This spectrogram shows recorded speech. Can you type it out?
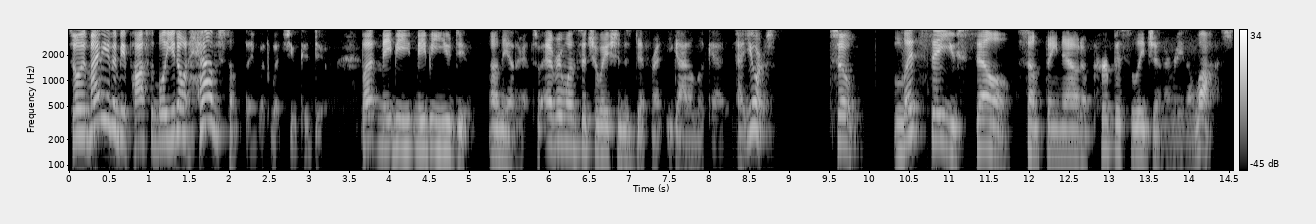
So it might even be possible you don't have something with which you could do, but maybe maybe you do on the other hand. So everyone's situation is different. You got to look at, at yours. So let's say you sell something now to purposely generate a loss.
